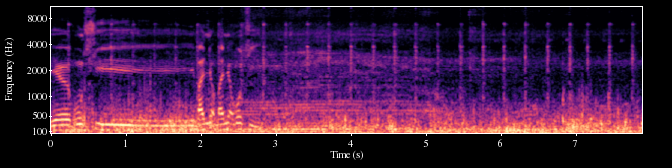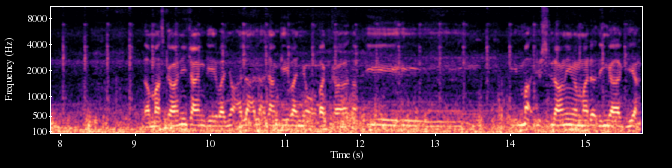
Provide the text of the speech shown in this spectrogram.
Dia fungsi banyak-banyak fungsi. Zaman sekarang ni canggih banyak alat-alat canggih banyak bakar tapi Imak Yuslang ni memang ada tinggal lagi lah.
